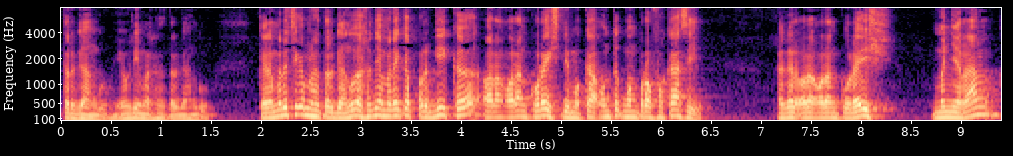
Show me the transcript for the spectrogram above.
terganggu. Yahudi merasa terganggu. Karena mereka merasa terganggu, akhirnya mereka pergi ke orang-orang Quraisy di Mekah untuk memprovokasi agar orang-orang Quraisy menyerang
